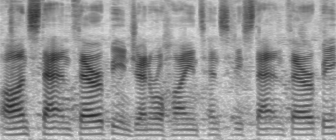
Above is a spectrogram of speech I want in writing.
on statin therapy, in general high-intensity statin therapy,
